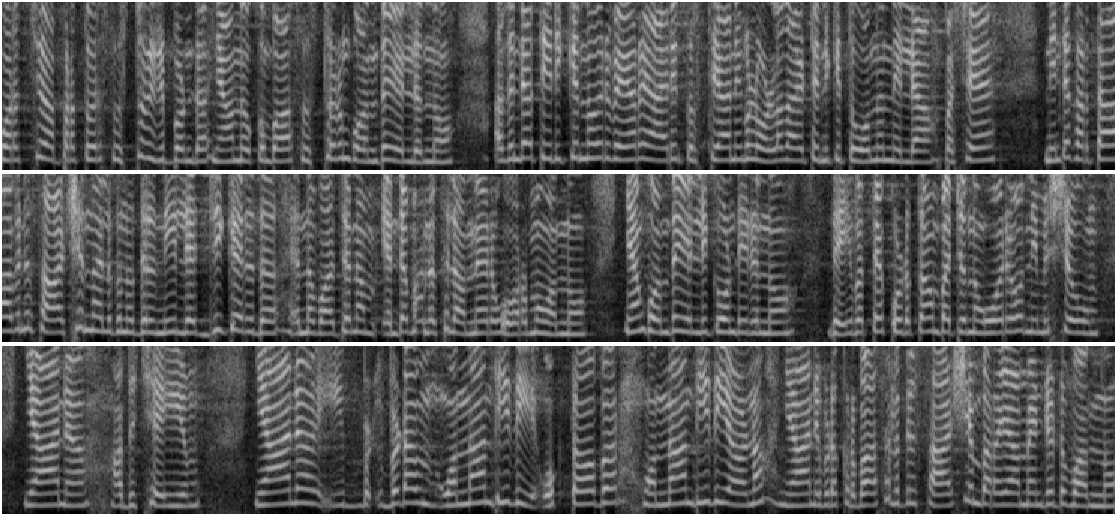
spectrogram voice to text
കുറച്ച് അപ്പുറത്തൊരു സിസ്റ്റർ ഇരിപ്പുണ്ട്. ഞാൻ നോക്കുമ്പോൾ ആ സിസ്റ്ററും കൊന്ത ചെല്ലുന്നു അതിന്റെ അകത്ത് ഇരിക്കുന്നവർ വേറെ ആരും ക്രിസ്ത്യാനികൾ ഉള്ളതായിട്ട് എനിക്ക് തോന്നുന്നില്ല. പക്ഷേ നിന്റെ കർത്താവിന് സാക്ഷ്യം നൽകുന്നതിൽ നീ ലജ്ജിക്കരുത് എന്ന വചനം എന്റെ മനസ്സിൽ അന്നേരം ഓർമ്മ വന്നു. ഞാൻ കൊന്ത ചൊല്ലിക്കൊണ്ടിരുന്നു ദൈവത്തെ കൊടുക്കാൻ പറ്റുന്ന ഓരോ നിമിഷവും ഞാൻ അത് ചെയ്യും. ഞാൻ ഇവിടെ ഒന്നാം തീയതി ഒക്ടോബർ ഒന്നാം തീയതിയാണ് ഞാൻ ഇവിടെ കൃപാസനത്തിൽ സാക്ഷ്യം പറയാൻ വേണ്ടിയിട്ട് വന്നു.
